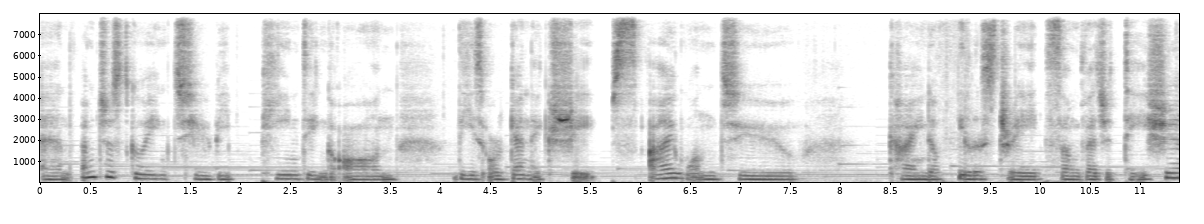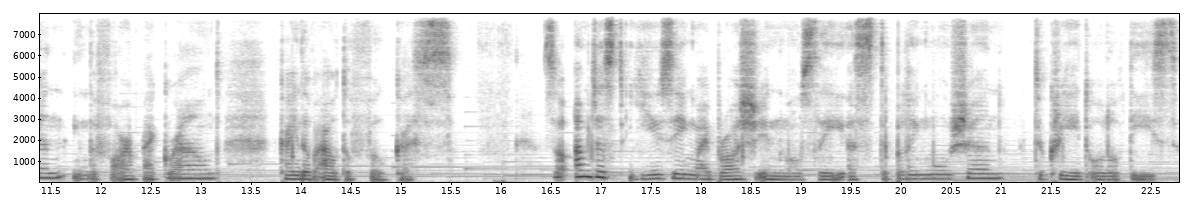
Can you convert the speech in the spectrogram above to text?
and I'm just going to be painting on these organic shapes. I want to kind of illustrate some vegetation in the far background, kind of out of focus. So I'm just using my brush in mostly a stippling motion to create all of these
